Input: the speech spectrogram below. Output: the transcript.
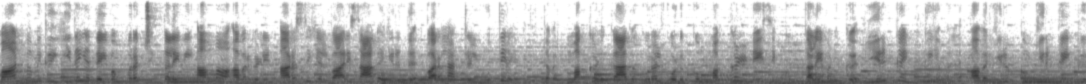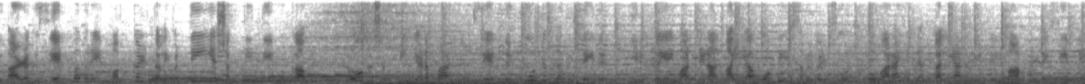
மாண்புமிகு இதய தெய்வம் புரட்சித் தலைவி அம்மா அவர்களின் அரசியல் வாரிசாக இருந்து வரலாற்றில் முத்திரை பதித்தவர். மக்களுக்காக குரல் கொடுக்கும் மக்கள் நேசிக்கும் தலைவனுக்கு இருக்கை முக்கியமல்ல. அவர் இருக்கும் இருக்கைக்கு அழகு சேர்ப்பவரே மக்கள் தலைவன். தீய சக்தி திமுகவும் துரோக சக்தி எடப்பாடியும் சேர்ந்து கூட்டு சதி செய்து இருக்கையை மாற்றினால் ஐயா ஓபிஎஸ் அவர்கள் சோர்ந்து போவாரா என்ன? கல்யாண வீட்டில் மாப்பிள்ளை சீப்பை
